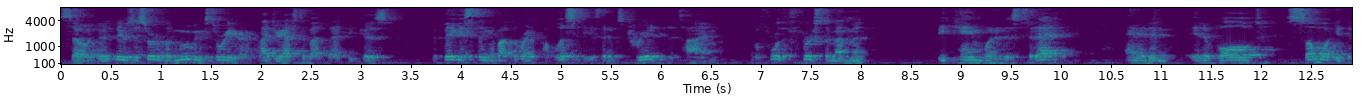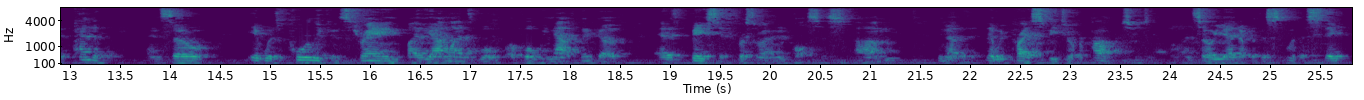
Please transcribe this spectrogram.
so there, there's a sort of a moving story here. I'm glad you asked about that because the biggest thing about the right of publicity is that it was created at a time before the First Amendment became what it is today. And it, it evolved somewhat independently. And so it was poorly constrained by the outlines of what, of what we now think of as basic First Amendment impulses. Um, you know, that, that, we prize speech over commerce, for example. And so you end up with, this, with a state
